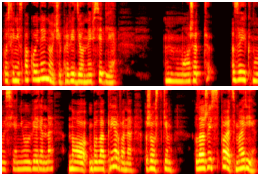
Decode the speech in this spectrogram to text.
после неспокойной ночи, проведенной в седле. «Может...» — заикнулась я неуверенно, но была прервана жестким «Ложись спать, Мари!»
